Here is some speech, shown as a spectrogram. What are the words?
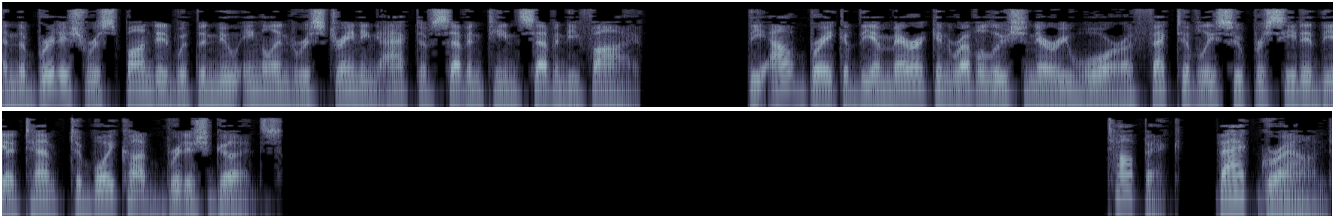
and the British responded with the New England Restraining Act of 1775. The outbreak of the American Revolutionary War effectively superseded the attempt to boycott British goods. Background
